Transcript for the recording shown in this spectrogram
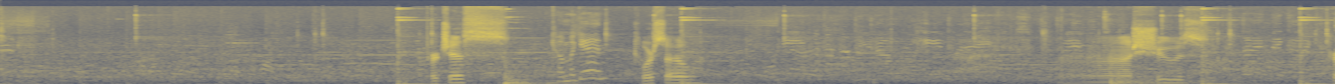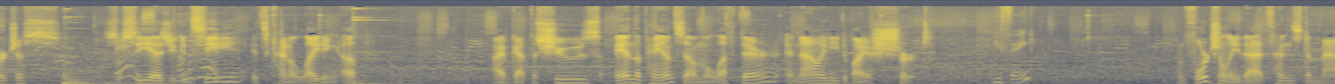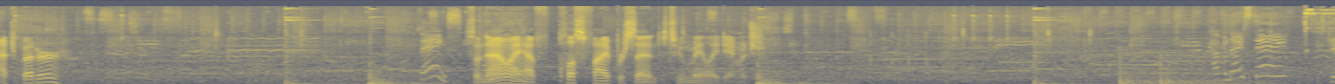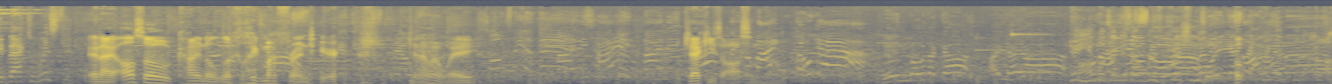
Purchase. Come again. Torso. Uh, shoes. Purchase. So see, as you can see, it's kind of lighting up. I've got the shoes and the pants on the left there, and now I need to buy a shirt. You think? Unfortunately, that tends to match better. Thanks. So now I have plus 5% to melee damage. Have a nice day. Let's get back to Winston. And I also kind of look like my friend here. Get out of my way. Jackie's awesome, though. Oh.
